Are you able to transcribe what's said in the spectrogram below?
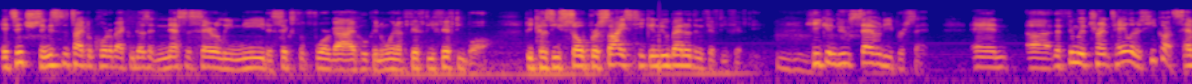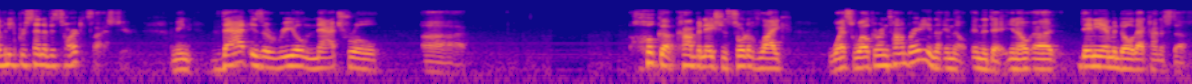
it's interesting. This is the type of quarterback who doesn't necessarily need a six foot four guy who can win a 50 50 ball because he's so precise, he can do better than 50 50. Mm-hmm. He can do 70%. And uh, the thing with Trent Taylor is he caught 70% of his targets last year. I mean, that is a real natural uh, hookup combination, sort of like Wes Welker and Tom Brady in the in the, in the day. You know, uh, Danny Amendola, that kind of stuff.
